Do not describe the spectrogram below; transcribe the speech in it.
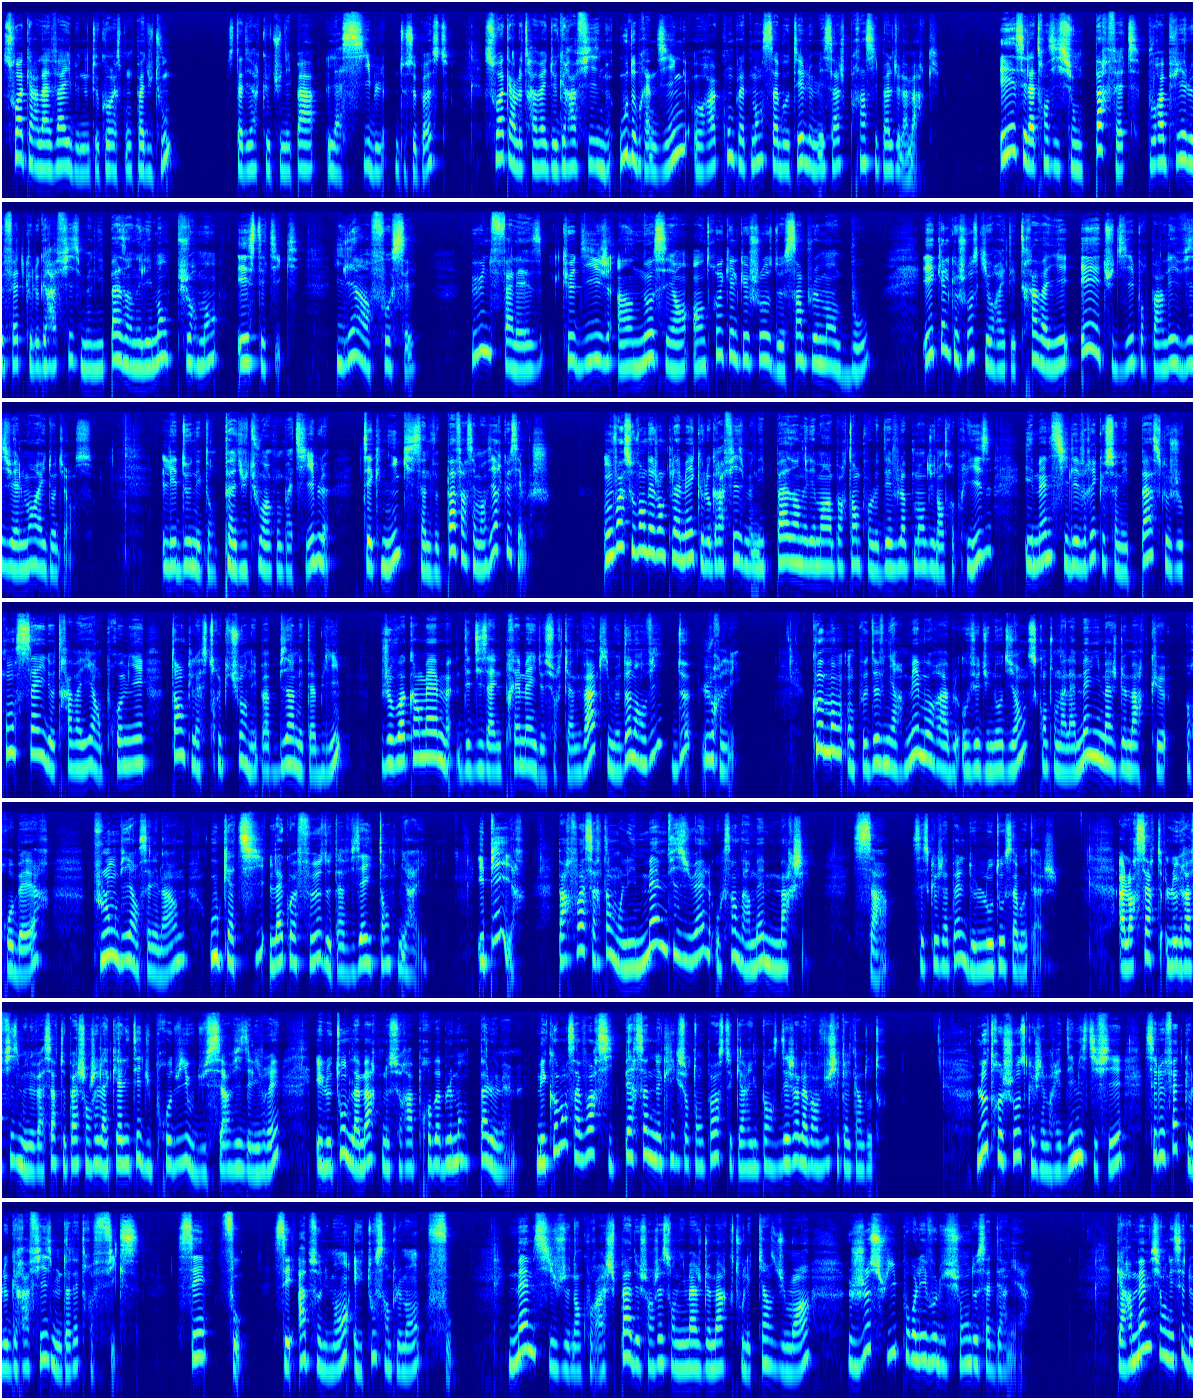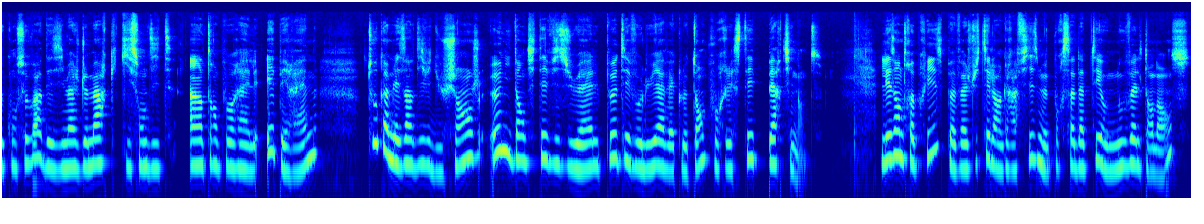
Soit car la vibe ne te correspond pas du tout, c'est-à-dire que tu n'es pas la cible de ce poste, soit car le travail de graphisme ou de branding aura complètement saboté le message principal de la marque. Et c'est la transition parfaite pour appuyer le fait que le graphisme n'est pas un élément purement esthétique. Il y a un fossé, une falaise, que dis-je, un océan entre quelque chose de simplement beau et quelque chose qui aura été travaillé et étudié pour parler visuellement à une audience les deux n'étant pas du tout incompatibles, technique, ça ne veut pas forcément dire que c'est moche. On voit souvent des gens clamer que le graphisme n'est pas un élément important pour le développement d'une entreprise, et même s'il est vrai que ce n'est pas ce que je conseille de travailler en premier tant que la structure n'est pas bien établie, je vois quand même des designs pré-made sur Canva qui me donnent envie de hurler. Comment on peut devenir mémorable aux yeux d'une audience quand on a la même image de marque que Robert, plombier en Seine-et-Marne, ou Cathy, la coiffeuse de ta vieille tante Mireille. Et pire, parfois certains ont les mêmes visuels au sein d'un même marché. Ça, c'est ce que j'appelle de l'auto-sabotage. Alors certes, le graphisme ne va certes pas changer la qualité du produit ou du service délivré, et le ton de la marque ne sera probablement pas le même. Mais comment savoir si personne ne clique sur ton poste car il pense déjà l'avoir vu chez quelqu'un d'autre? L'autre chose que j'aimerais démystifier, c'est le fait que le graphisme doit être fixe. C'est faux. C'est absolument et tout simplement faux. Même si je n'encourage pas de changer son image de marque tous les 15 du mois, je suis pour l'évolution de cette dernière. Car même si on essaie de concevoir des images de marque qui sont dites intemporelles et pérennes, tout comme les individus changent, une identité visuelle peut évoluer avec le temps pour rester pertinente les entreprises peuvent ajuster leur graphisme pour s'adapter aux nouvelles tendances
